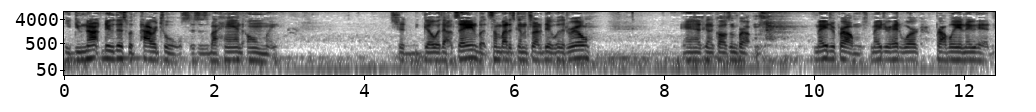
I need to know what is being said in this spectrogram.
You do not do this with power tools. This is by hand only. Should go without saying, but somebody's going to try to do it with a drill, and it's going to cause some problems. Major problems. Major head work. Probably a new head.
